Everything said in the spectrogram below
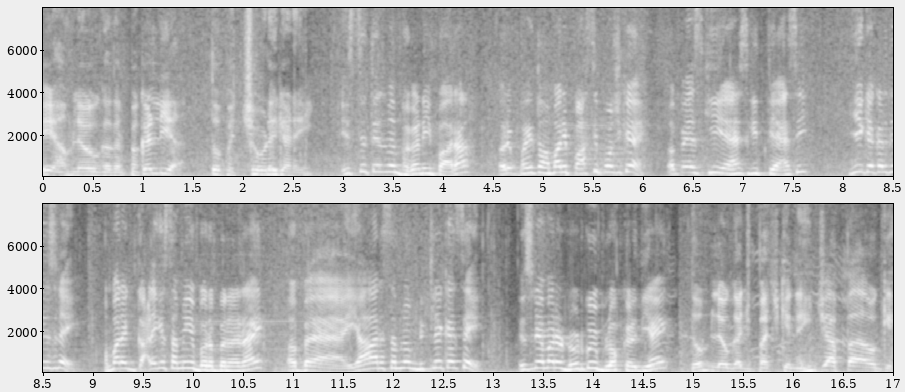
ये हम लोगों को अगर पकड़ लिया तो फिर छोड़ेगा नहीं। इससे तेज मैं भगा नहीं पा रहा। अरे भाई तो हमारे पास ही पहुँच है। अब इसकी ऐसी की ऐसी ये क्या कर दिया इसने? हमारे गाड़ी के सामने ये बर्फ़ बना रहा है। अब यार सब लोग निकले कैसे? इसने हमारे रोड को ही ब्लॉक कर दिया है। तुम लोग आज बच के नहीं जा पाओगे।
